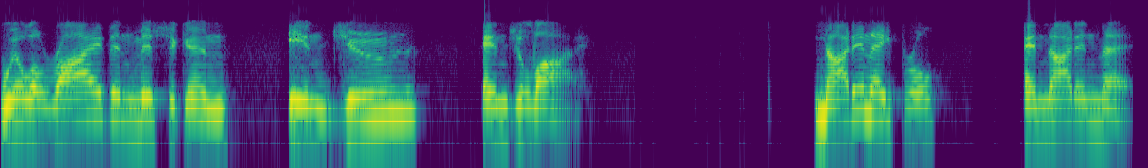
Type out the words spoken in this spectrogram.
will arrive in Michigan in June and July. Not in April and not in May.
